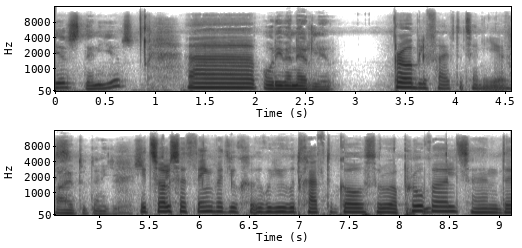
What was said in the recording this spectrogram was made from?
years, ten years, Uh, or even earlier, probably five to ten years. five to ten years. It's also a thing that you you would have to go through approvals and uh,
